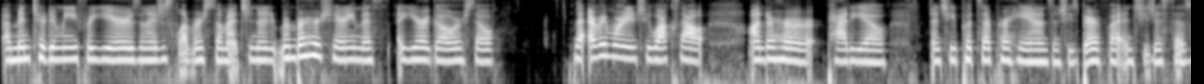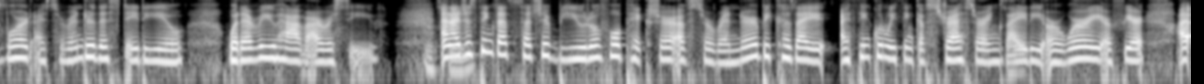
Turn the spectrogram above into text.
a mentor to me for years, and I just love her so much. And I remember her sharing this a year ago or so that every morning she walks out onto her patio and she puts up her hands and she's barefoot and she just says, Lord, I surrender this day to you. Whatever you have, I receive. and I just think that's such a beautiful picture of surrender because I, I think when we think of stress or anxiety or worry or fear, I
